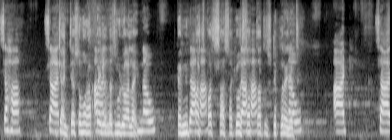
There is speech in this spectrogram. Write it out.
सहा सात ज्यांच्या समोर हा पहिल्यांदाच व्हिडिओ आलाय नऊ त्यांनी दहा, पाच पाच सहा सहा किंवा दहा, सात सात स्टेप करायचे नऊ आठ सात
